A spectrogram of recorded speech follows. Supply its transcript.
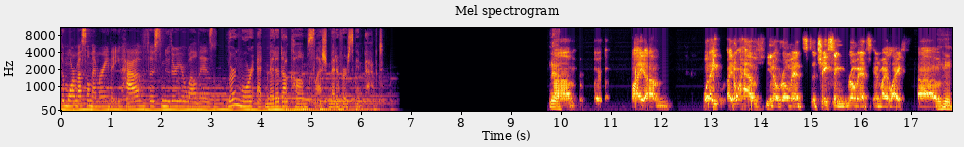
The more muscle memory that you have, the smoother your weld is. Learn more at meta.com slash metaverse impact. Yeah. Um, I um what I I don't have, you know, romance chasing romance in my life. Um mm-hmm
